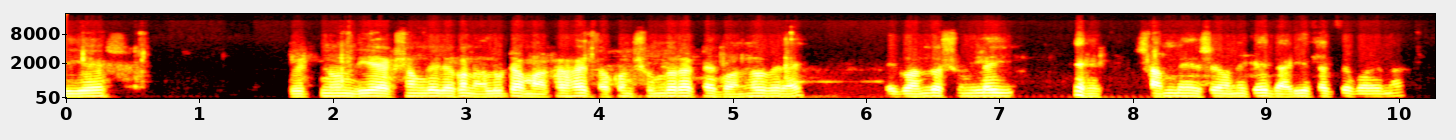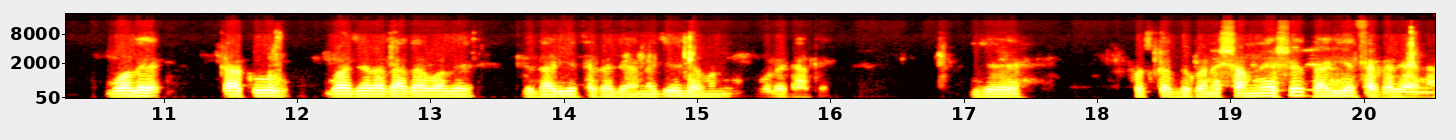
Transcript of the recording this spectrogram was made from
দিয়ে বিট নুন দিয়ে একসঙ্গে যখন আলুটা মাখা হয়, তখন সুন্দর একটা গন্ধ বেরায়। এই গন্ধ শুনলেই সামনে এসে অনেকেই দাঁড়িয়ে থাকতে পারে না। বলে, কাকু বা যারা দাদা বলে যে দাঁড়িয়ে থাকা যায় না, যে যেমন বলে ডাকে, যে ফুচকার দোকানের সামনে এসে দাঁড়িয়ে থাকা যায় না,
